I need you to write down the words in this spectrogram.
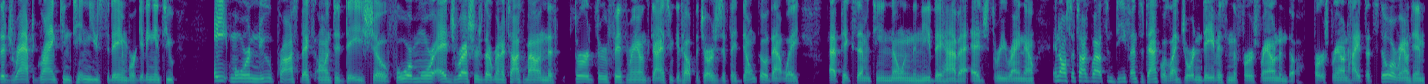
the draft grind continues today, and we're getting into eight more new prospects on today's show. Four more edge rushers that we're going to talk about in the third through fifth rounds, guys who could help the Chargers if they don't go that way at pick 17, knowing the need they have at edge three right now. And also talk about some defensive tackles like Jordan Davis in the first round and the first round hype that's still around him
